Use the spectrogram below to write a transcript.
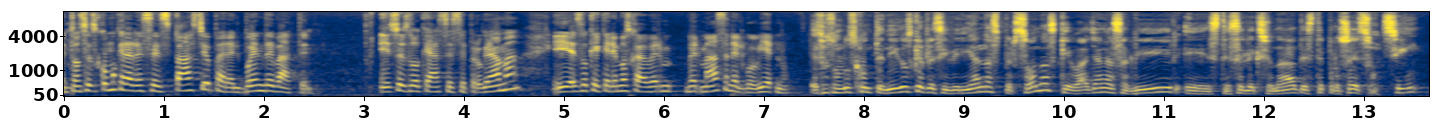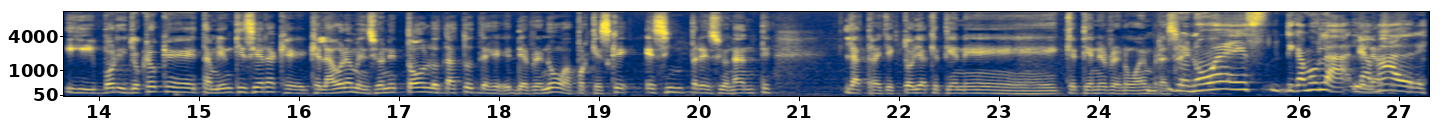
Entonces, ¿cómo crear ese espacio para el buen debate? Eso es lo que hace este programa y es lo que queremos cada vez ver más en el gobierno. Esos son los contenidos que recibirían las personas que vayan a salir este, seleccionadas de este proceso. Sí, y Boris, yo creo que también quisiera que, Laura mencione todos los datos de, de Renova, porque es que es impresionante la trayectoria que tiene que tiene Renova en Brasil. Renova es, digamos, la, la madre,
